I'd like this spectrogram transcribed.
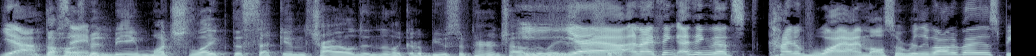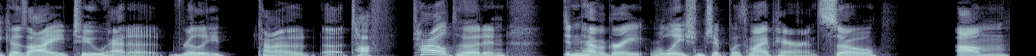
yeah, the same. husband being much like the second child in like an abusive parent-child relationship. Yeah, and I think I think that's kind of why I'm also really bothered by this because I too had a really kind of uh, tough childhood and didn't have a great relationship with my parents. So, um,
